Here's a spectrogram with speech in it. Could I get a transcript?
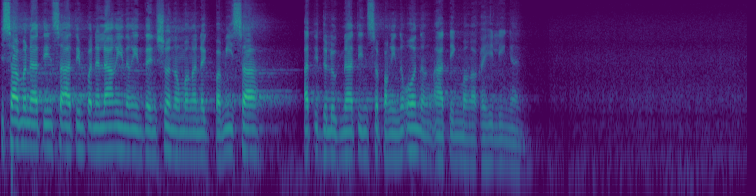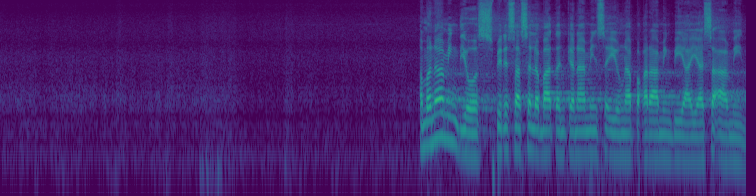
Isama natin sa ating panalangin ang intensyon ng mga nagpamisa at idulog natin sa Panginoon ang ating mga kahilingan. Ama naming Diyos, pinasasalamatan ka namin sa iyong napakaraming biyaya sa amin.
